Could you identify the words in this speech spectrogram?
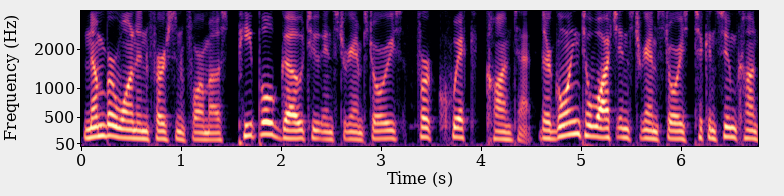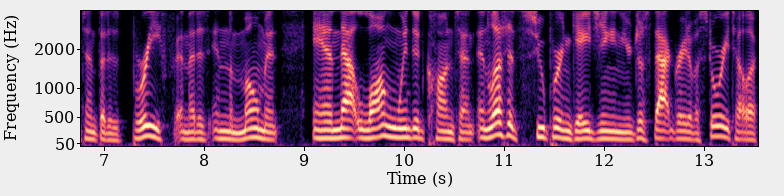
Number one, and first and foremost, people go to Instagram stories for quick content. They're going to watch Instagram stories to consume content that is brief and that is in the moment. And that long winded content, unless it's super engaging and you're just that great of a storyteller,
